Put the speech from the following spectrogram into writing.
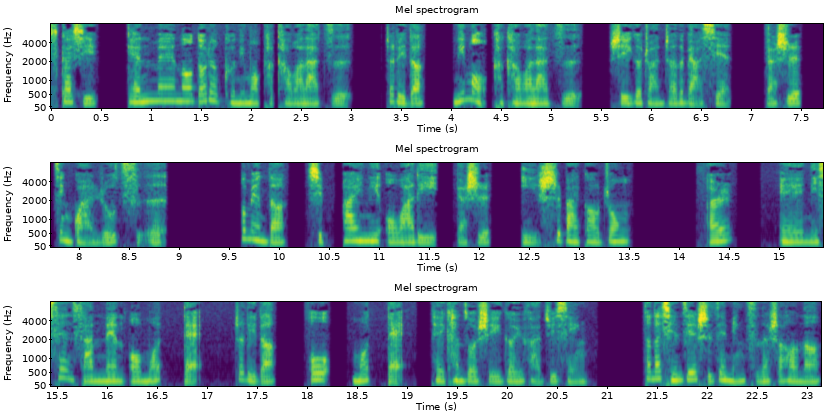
西卡西，Kenmano d r o k 这里的 ni mo k a k 是一个转折的表现，表示尽管如此，后面的 s h i p p a 表示以失败告终。而诶 n i s e o m o d a 这里的 o m o d a 可以看作是一个语法句型。当它衔接时间名词的时候呢，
